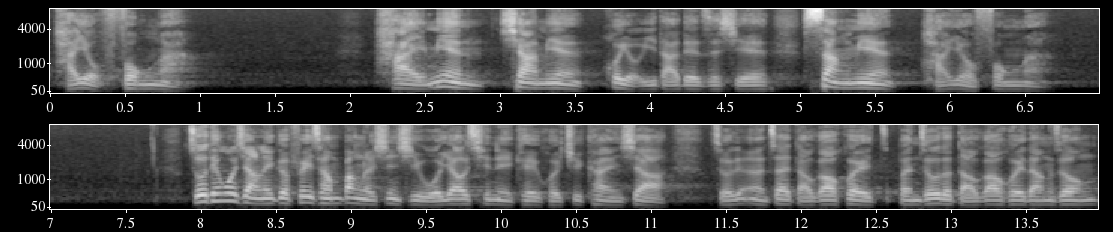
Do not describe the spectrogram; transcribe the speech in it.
还有风啊！海面下面会有一大堆这些，上面还有风啊！昨天我讲了一个非常棒的信息，我邀请你可以回去看一下。昨天在祷告会，本周的祷告会当中，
